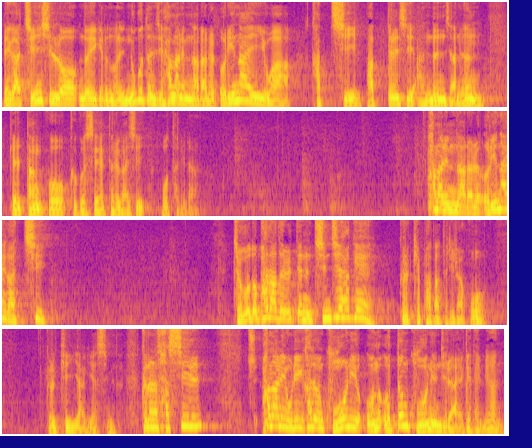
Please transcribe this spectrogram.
내가 진실로 너에게로 노니 누구든지 하나님 나라를 어린아이와 같이 받들지 않는 자는 결단코 그것에 들어가지 못하리라. 하나님 나라를 어린아이 같이 적어도 받아들일 때는 진지하게 그렇게 받아들이라고 그렇게 이야기했습니다. 그러나 사실 하나님 우리에게 가져온 구원이 어느, 어떤 구원인지를 알게 되면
